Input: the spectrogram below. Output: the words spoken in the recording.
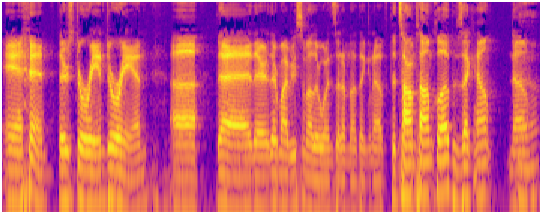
and there's Duran Duran. Uh, the, there there might be some other ones that I'm not thinking of. The Tom Tom Club does that count? No,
